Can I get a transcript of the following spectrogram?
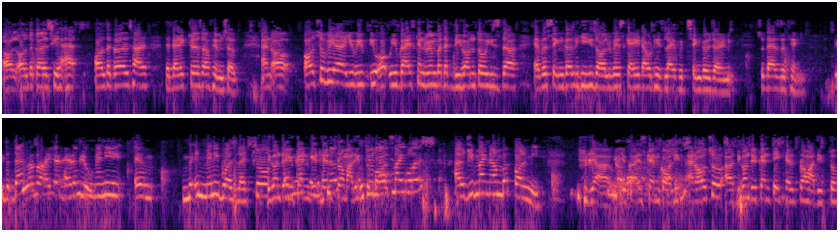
all, all the girls he has. All the girls are the directors of himself. And uh, also, we are you, you you you guys can remember that Diganto is the ever single. He's always carried out his life with single journey. So that's the thing. Th- That's Diganto, I can help you. Many um, in many boys' lives. So Diganto, you can get help from Aditya If you like my voice, I'll give my number. Call me. yeah, you guys can call him. And also, uh, Diganto, you can take help from Aditya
